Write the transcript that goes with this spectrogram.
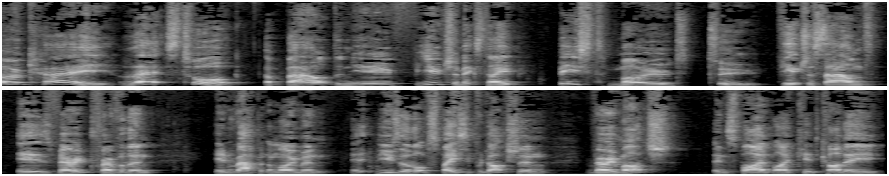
Okay, let's talk about the new Future mixtape, Beast Mode 2. Future sound is very prevalent in rap at the moment. It uses a lot of spacey production, very much inspired by Kid Cudi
